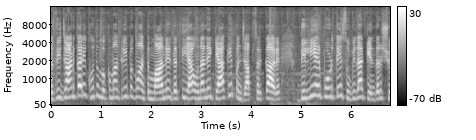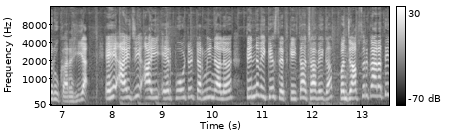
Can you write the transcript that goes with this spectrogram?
ਇਸ ਦੀ ਜਾਣਕਾਰੀ ਖੁਦ ਮੁੱਖ ਮੰਤਰੀ ਭਗਵੰਤ ਮਾਨ ਨੇ ਦਿੱਤੀ ਆ। ਉਹਨਾਂ ਨੇ ਕਿਹਾ ਕਿ ਪੰਜਾਬ ਸਰਕਾਰ ਦਿੱਲੀ 에ਅਰਪੋਰਟ ਤੇ ਸੁਵਿਧਾ ਕੇਂਦਰ ਸ਼ੁਰੂ ਕਰ ਰਹੀ ਹੈ ਇਹ ਆਈਜੀਆਈ 에ਅਰਪੋਰਟ ਟਰਮੀਨਲ 3 ਵਿਖੇ ਸਥਿਤ ਕੀਤਾ ਜਾਵੇਗਾ। ਪੰਜਾਬ ਸਰਕਾਰ ਅਤੇ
